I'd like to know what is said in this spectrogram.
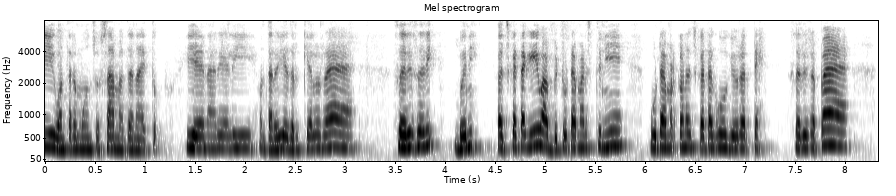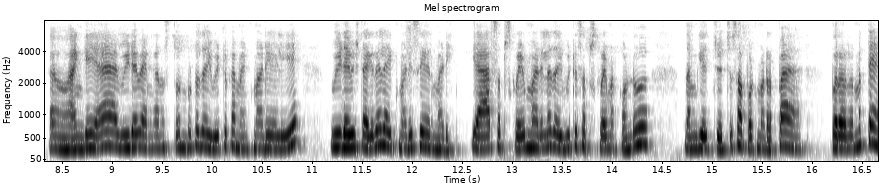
ಈ ಒಂಥರ ಮುಂಚೆ ಸಮಾಧಾನ ಆಯಿತು. ಏನಾರಿ ಅಲ್ಲಿ ಒಂಥರ ಎದುರು ಅಲ್ವೇ ಸರಿ ಸರಿ, ಬನ್ನಿ. ಅಚ್ಚುಕಟ್ಟಾಗಿ ಒಬ್ಬಿಟ್ಟು ಊಟ ಮಾಡಿಸ್ತೀನಿ. ಊಟ ಮಾಡ್ಕೊಂಡು ಅಚ್ಚುಕಟ್ಟಾಗಿ ಹೋಗಿರುತ್ತೆ ಸರಿ, ಸಪ್ಪ. ಹಂಗೆ ವಿಡಿಯೋ ಹೆಂಗೆ ಅನಿಸ್ತು ಅಂದ್ಬಿಟ್ಟು ದಯವಿಟ್ಟು ಕಮೆಂಟ್ ಮಾಡಿ ಹೇಳಿ. ವಿಡಿಯೋ ಇಷ್ಟ ಆಗಿದೆ ಲೈಕ್ ಮಾಡಿ ಶೇರ್ ಮಾಡಿ. ಯಾರು ಸಬ್ಸ್ಕ್ರೈಬ್ ಮಾಡಿಲ್ಲ ದಯವಿಟ್ಟು ಸಬ್ಸ್ಕ್ರೈಬ್ ಮಾಡಿಕೊಂಡು ನಮಗೆ ಹೆಚ್ಚು ಹೆಚ್ಚು ಸಪೋರ್ಟ್ ಮಾಡಪ್ಪ. ಬರೋರ ಮತ್ತೆ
